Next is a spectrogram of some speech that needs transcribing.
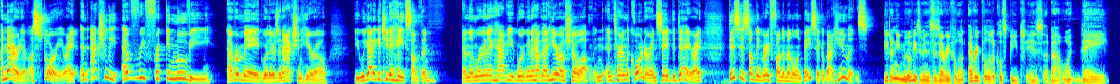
a narrative a story right? And actually every freaking movie ever made where there's an action hero you, we got to get you to hate something. And then we're gonna have you we're gonna have that hero show up and, and turn the corner and save the day right? This is something very fundamental and basic about humans. You don't need movies. I mean, this is every every political speech is about what they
